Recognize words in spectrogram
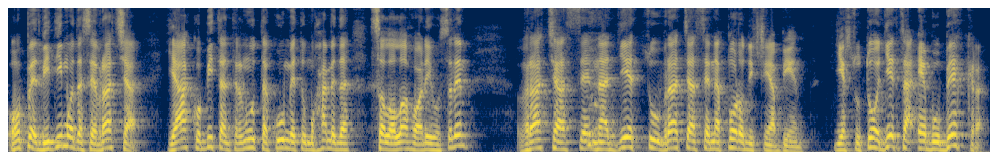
Opet vidimo da se vraća jako bitan trenutak u umetu Muhameda sallallahu alaihi wasallam, vraća se na djecu, vraća se na porodični ambijent. Jer su to djeca Ebu Bekra.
